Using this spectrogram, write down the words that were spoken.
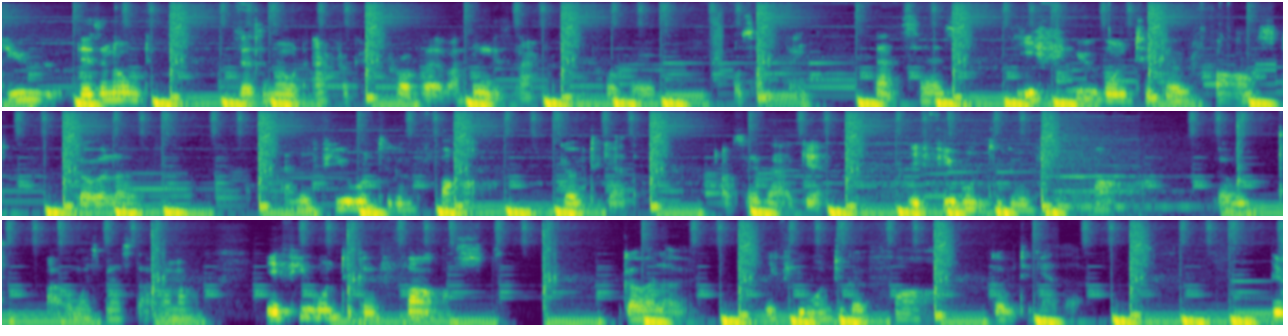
you there's an old there's an old African proverb. I think it's an African proverb or something that says, "If you want to go fast, go alone, and if you want to go far, go together." I'll say that again. If you want to go far, no, I almost messed that one up. If you want to go fast, go alone. If you want to go far, go together the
